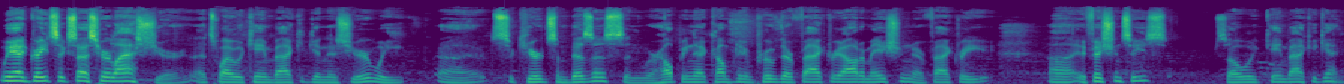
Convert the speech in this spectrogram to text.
We had great success here last year. That's why we came back again this year. We uh, secured some business and we're helping that company improve their factory automation, their factory uh, efficiencies. So we came back again.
